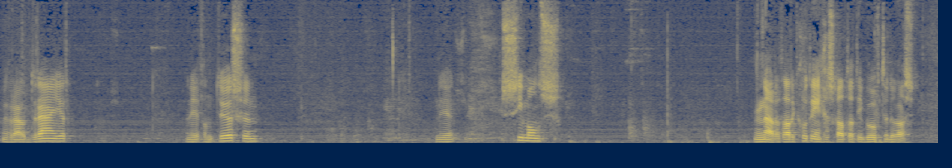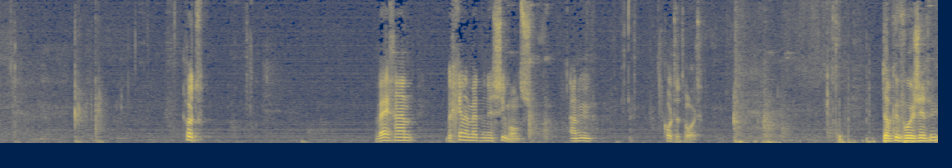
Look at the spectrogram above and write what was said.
mevrouw Draaier, meneer Van Deursen, meneer Simons. Nou, dat had ik goed ingeschat dat die behoefte er was. Goed. Wij gaan beginnen met meneer Simons. Aan u kort het woord. Dank u voorzitter.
